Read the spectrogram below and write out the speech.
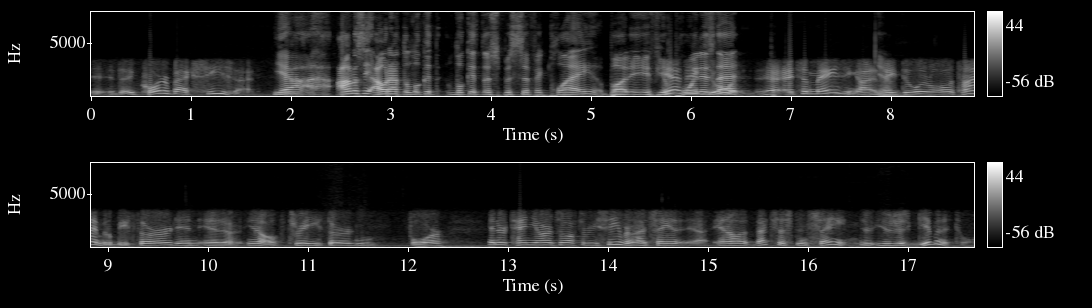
The quarterback sees that. Yeah, I, honestly, I would have to look at look at the specific play, but if your yeah, point is that it. It's amazing. I, Yeah. They do it all the time. It'll be third and, and a, you know three, third and four, and they're ten yards off the receiver. And I'd say, you know, that's just insane. You're, you're just giving it to them.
